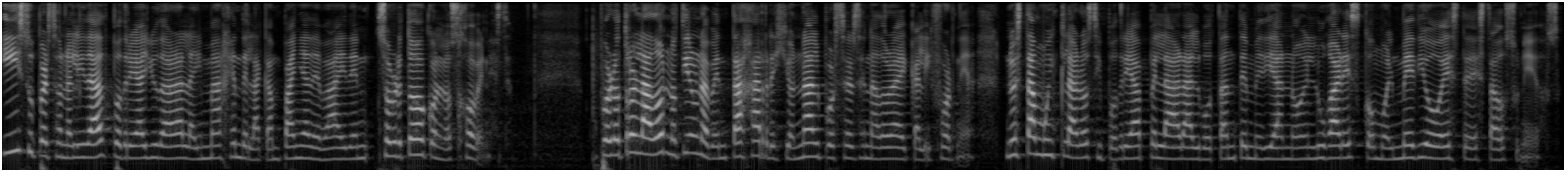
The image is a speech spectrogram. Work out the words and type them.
y su personalidad podría ayudar a la imagen de la campaña de Biden, sobre todo con los jóvenes. Por otro lado, no tiene una ventaja regional por ser senadora de California. No está muy claro si podría apelar al votante mediano en lugares como el medio oeste de Estados Unidos.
